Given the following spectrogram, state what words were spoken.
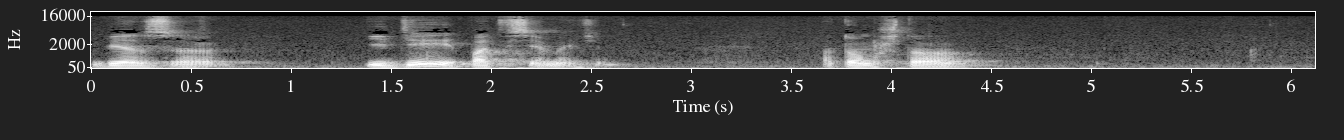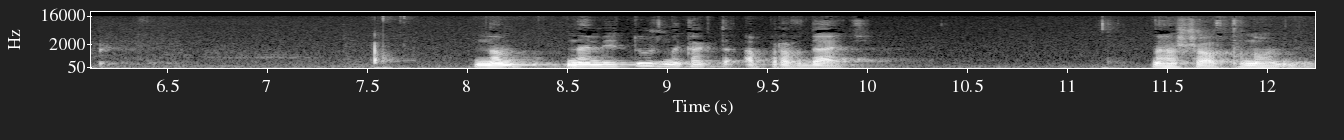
без э, идеи под всем этим. О том, что Нам, нам ведь нужно как-то оправдать нашу автономию.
